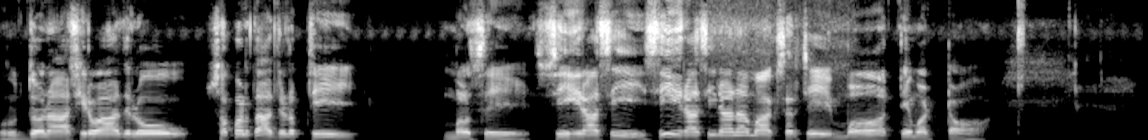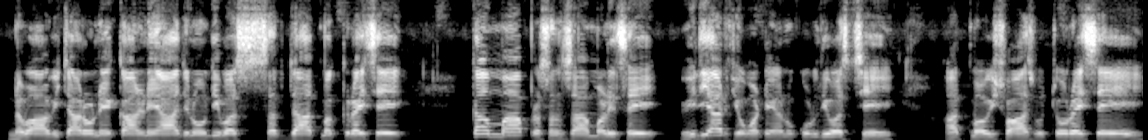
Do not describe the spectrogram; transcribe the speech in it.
વૃદ્ધોના આશીર્વાદ લો. સફળતા ઝડપથી મળશે. સિંહ રાશિ. સિંહ રાશિના નામાક્ષર છે મ તેમજ ટ. નવા વિચારોને કારણે આજનો દિવસ સર્જાત્મક રહેશે. કામમાં પ્રશંસા મળશે. વિદ્યાર્થીઓ માટે અનુકૂળ દિવસ છે. આત્મવિશ્વાસ ઊંચો રહેશે.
